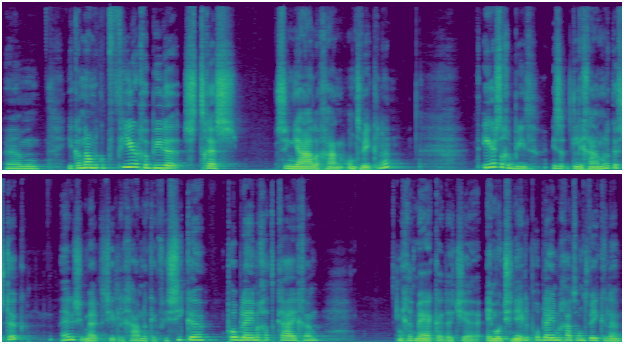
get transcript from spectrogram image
Ehm, je kan namelijk op vier gebieden stresssignalen gaan ontwikkelen. Het eerste gebied is het lichamelijke stuk. dus je merkt dat je lichamelijke en fysieke problemen gaat krijgen. Je gaat merken dat je emotionele problemen gaat ontwikkelen.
